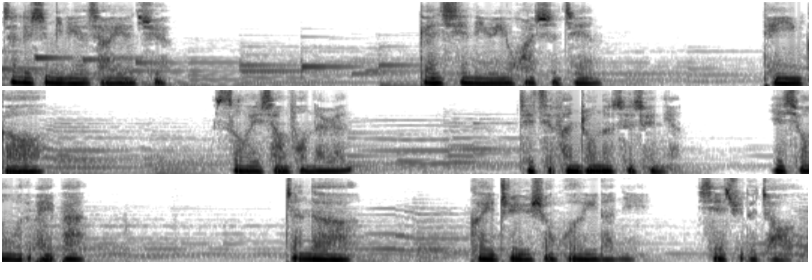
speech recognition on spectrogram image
这里是米粒的小夜曲，感谢你愿意花时间听一个素未相逢的人这几分钟的碎碎念，也希望我的陪伴真的可以治愈生活里的你些许的焦虑。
